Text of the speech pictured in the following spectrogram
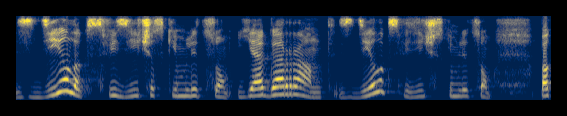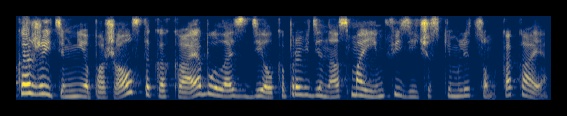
сделок с физическим лицом. Я гарант сделок с физическим лицом. Покажите мне, пожалуйста, какая была сделка проведена с моим физическим лицом. Какая?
